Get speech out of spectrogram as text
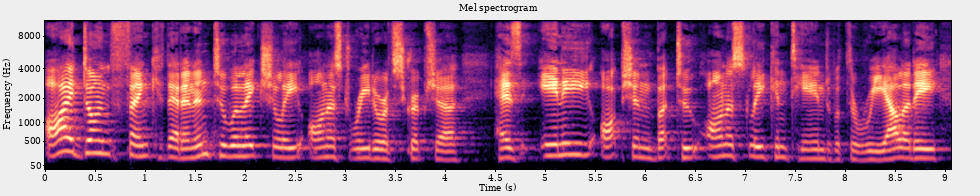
I don't think that an intellectually honest reader of Scripture has any option but to honestly contend with the reality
